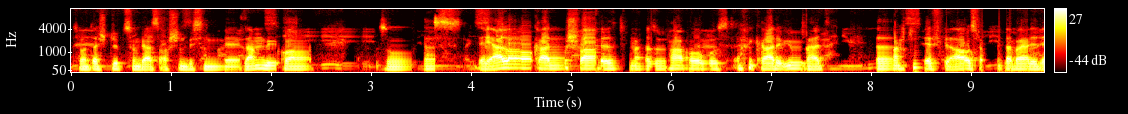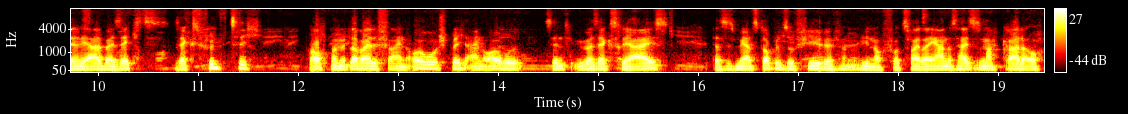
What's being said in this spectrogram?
zur Unterstützung. Da ist auch schon ein bisschen mehr zusammengekommen. So, dass der Real auch gerade schwach ist, wenn man also ein paar Euros gerade über hat. Das macht sehr viel aus. Mittlerweile der Real bei 6,50 braucht man mittlerweile für einen Euro, sprich ein Euro sind über sechs Reais. Das ist mehr als doppelt so viel wie noch vor zwei, drei Jahren. Das heißt, es macht gerade auch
